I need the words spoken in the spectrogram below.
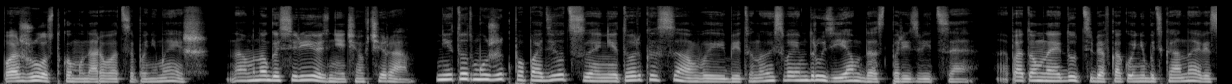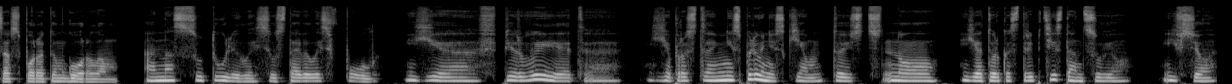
по-жесткому нарваться, понимаешь? Намного серьезнее, чем вчера. Не тот мужик попадется, не только сам выебет, но и своим друзьям даст порезвиться. А потом найдут тебя в какой-нибудь канаве со вспоротым горлом. Она сутулилась, уставилась в пол. «Я впервые это... Я просто не сплю ни с кем. То есть, ну, я только стриптиз танцую. И все.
